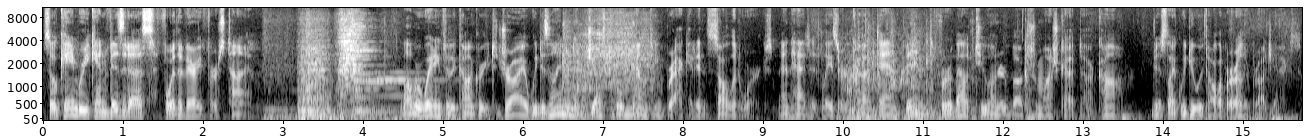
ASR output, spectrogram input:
so Cambry can visit us for the very first time. While we're waiting for the concrete to dry, we designed an adjustable mounting bracket in SolidWorks and had it laser cut and bent for about 200 bucks from Oshcut.com, just like we do with all of our other projects.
